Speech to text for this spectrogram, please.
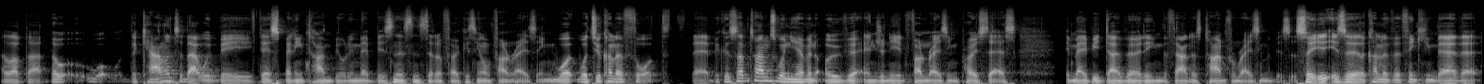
I love that. But w- w- the counter to that would be they're spending time building their business instead of focusing on fundraising. What, what's your kind of thoughts there? Because sometimes when you have an over engineered fundraising process, it may be diverting the founder's time from raising the business. So is it kind of the thinking there that,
